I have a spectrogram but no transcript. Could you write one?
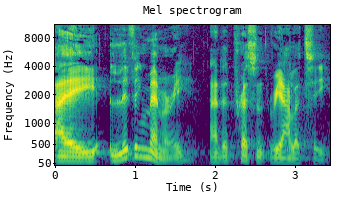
a living memory and a present reality.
